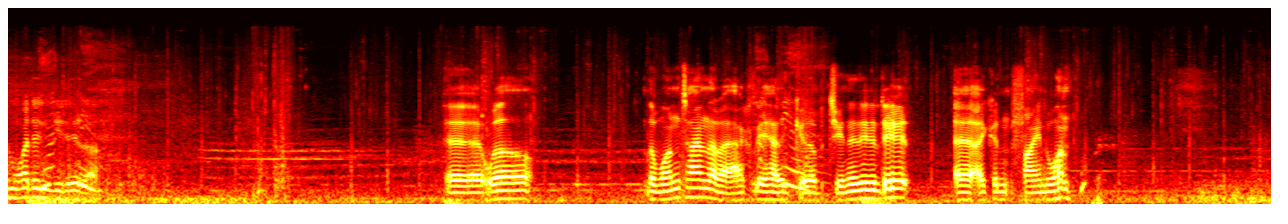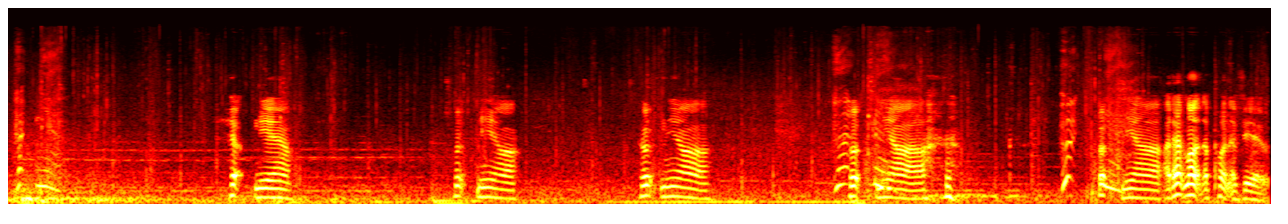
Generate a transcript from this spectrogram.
And why didn't you do that? Uh, well, the one time that I actually had a good opportunity to do it, uh, I couldn't find one. Yeah. Yeah. Yeah. Yeah. Hit yeah. I don't like the point of view.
